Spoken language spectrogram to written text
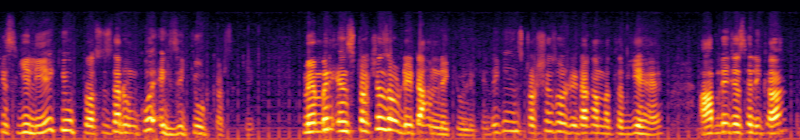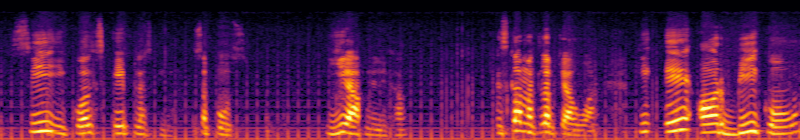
किसके लिए? कि वो प्रोसेसर उनको एग्जीक्यूट कर सके। मेमोरी इंस्ट्रक्शंस और डेटा हमने क्यों लिखे? देखिए इंस्ट्रक्शंस और डेटा का मतलब ये है, आपने जैसे लिखा, C equals A plus B suppose ये आपने लिखा। इसका मतलब क्या हुआ? कि A और B को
